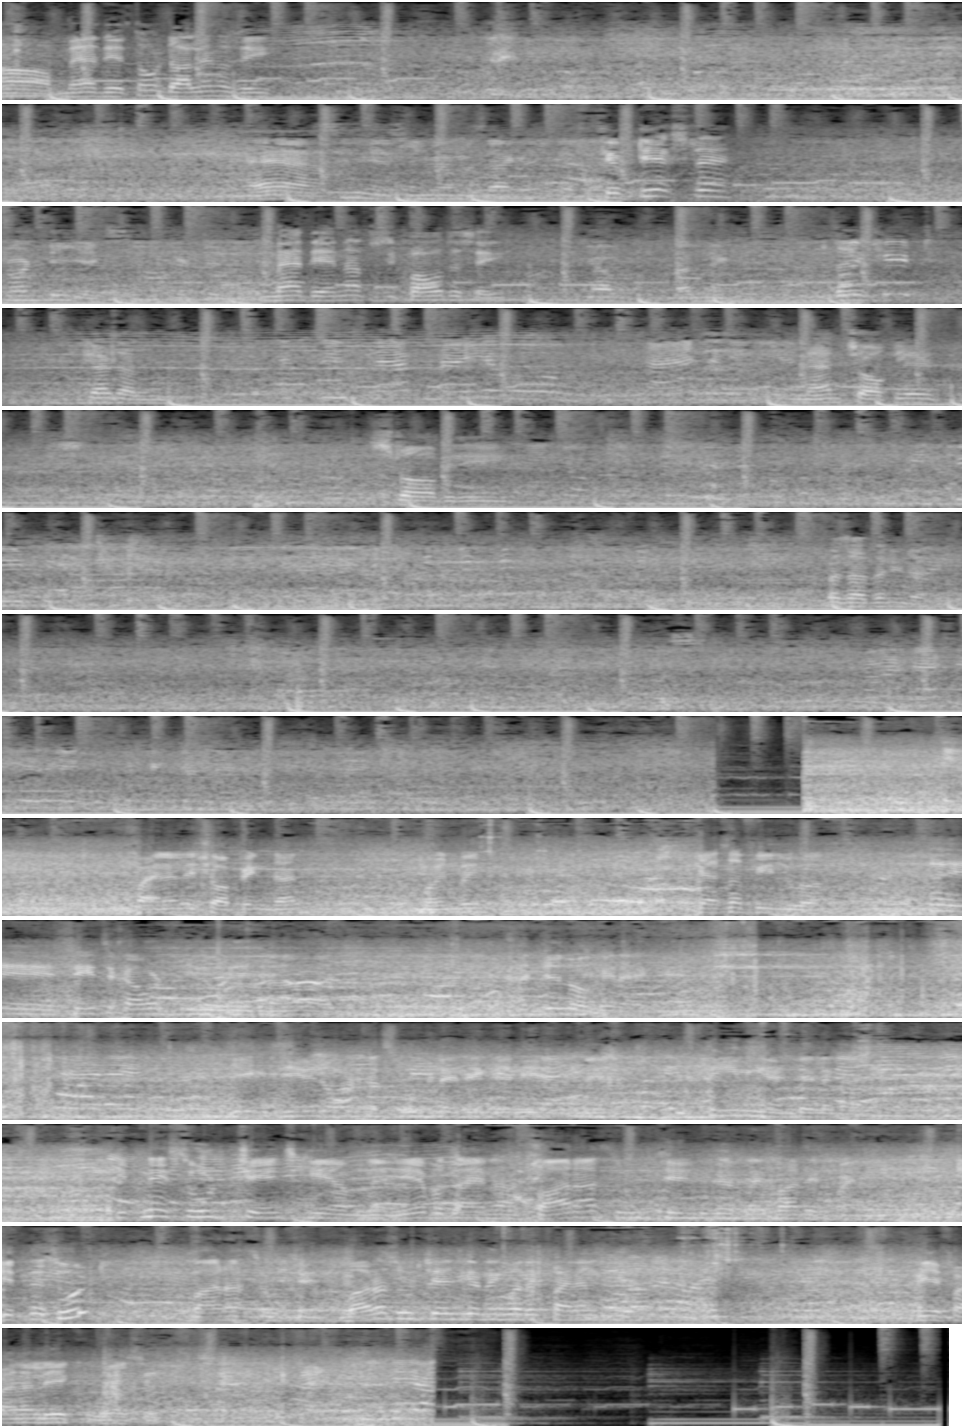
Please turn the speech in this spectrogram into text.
है मैं देता हूँ डालें तो सही। है। फिफ्टी एक्स्ट्रा ट्वेंटी मैं देना तुम पाओ तो सही। क्या डालने? क्या डालना मैम चॉकलेट स्ट्रॉबेरी बस ज़्यादा नहीं डाली। बस। फाइनली शॉपिंग डन मोहन भाई कैसा फील हुआ? सही थकावट फील हो रही है जनाब आज। खज्जल होके रह गए। कितने सूट चेंज किए हमने? ये बताए ना। बारह सूट चेंज करने के बाद एक फाइनल कितने सूट? बारह सूट चेंज बारह सूट चेंज करने के बाद एक फाइनल किया। ये फाइनल एक हुआ सर सिर्फ़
